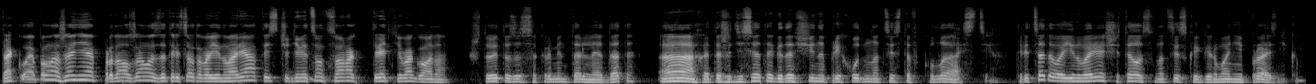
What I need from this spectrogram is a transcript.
Такое положение продолжалось до 30 января 1943 года. Что это за сакраментальная дата? Ах, это же десятая годовщина прихода нацистов к власти. 30 января считалось в нацистской Германии праздником.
